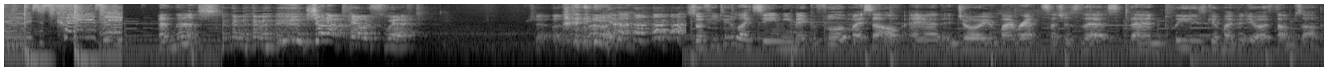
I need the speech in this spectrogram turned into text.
and this is crazy. And this. Shut up, Taylor Swift! Shit, that's yeah. So if you do like seeing me make a fool of myself and enjoy my rants such as this, then please give my video a thumbs up.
